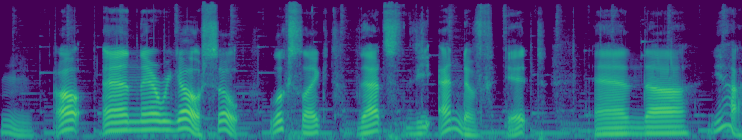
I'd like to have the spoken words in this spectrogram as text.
Hmm. Oh, and there we go. So, looks like that's the end of it. And, uh, yeah.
